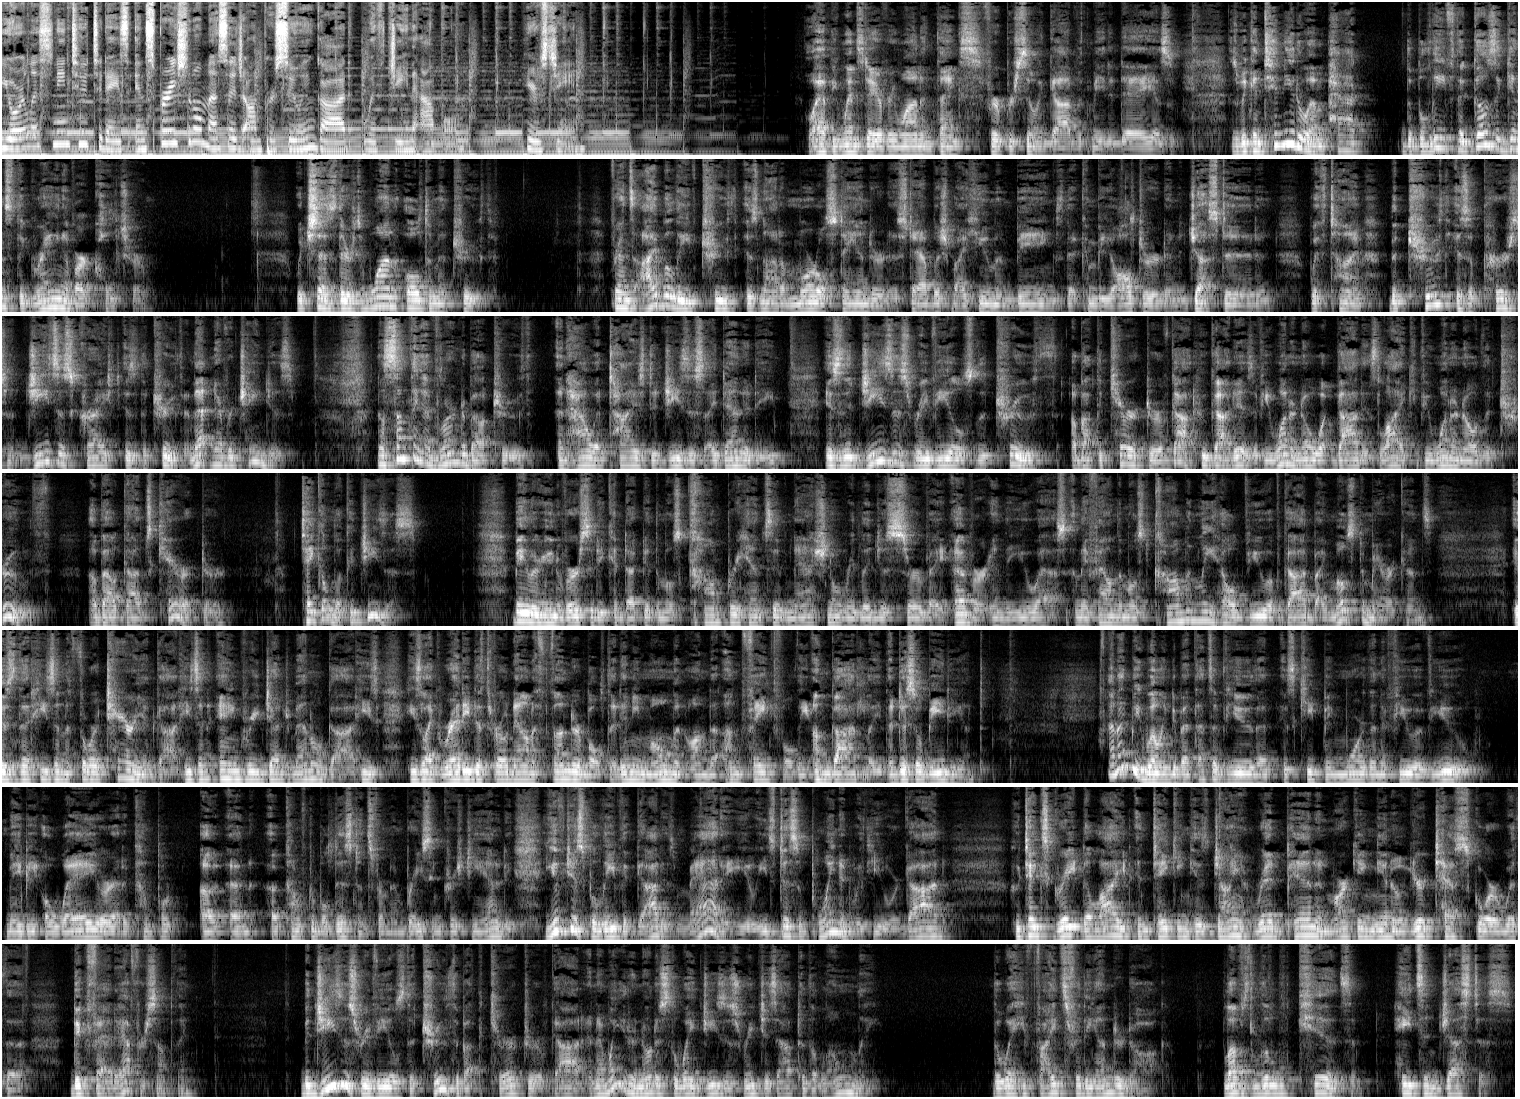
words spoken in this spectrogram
You're listening to today's inspirational message on pursuing God with Gene Appel. Here's Gene. Well, happy Wednesday, everyone, and thanks for pursuing God with me today as, as we continue to unpack the belief that goes against the grain of our culture, which says there's one ultimate truth. Friends, I believe truth is not a moral standard established by human beings that can be altered and adjusted and with time, but truth is a person. Jesus Christ is the truth, and that never changes. Now, something I've learned about truth and how it ties to Jesus' identity is that Jesus reveals the truth about the character of God, who God is. If you want to know what God is like, if you want to know the truth about God's character, take a look at Jesus. Baylor University conducted the most comprehensive national religious survey ever in the U.S., and they found the most commonly held view of God by most Americans is that he's an authoritarian God. He's an angry, judgmental God. He's, he's like ready to throw down a thunderbolt at any moment on the unfaithful, the ungodly, the disobedient. And I'd be willing to bet that's a view that is keeping more than a few of you maybe away or at a, a, a, comfortable distance from embracing Christianity. You've just believed that God is mad at you, He's disappointed with you, or God who takes great delight in taking his giant red pen and marking, you know, your test score with a big fat F or something. But Jesus reveals the truth about the character of God. And I want you to notice the way Jesus reaches out to the lonely, the way he fights for the underdog, loves little kids, and hates injustice.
